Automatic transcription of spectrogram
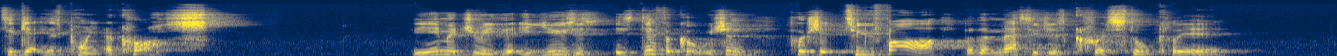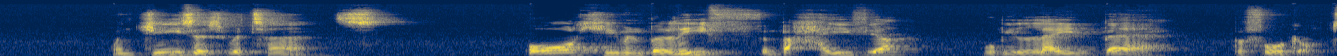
to get his point across. The imagery that he uses is difficult. We shouldn't push it too far, but the message is crystal clear when Jesus returns, all human belief and behavior will be laid bare before God.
